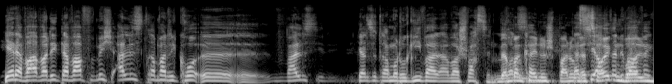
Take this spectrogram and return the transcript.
Ja, da war, war, die- da war für mich alles Dramatiko, äh, weil es die ganze Dramaturgie war, aber Schwachsinn. Wenn man keine Spannung Dass erzeugen wollen weg,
